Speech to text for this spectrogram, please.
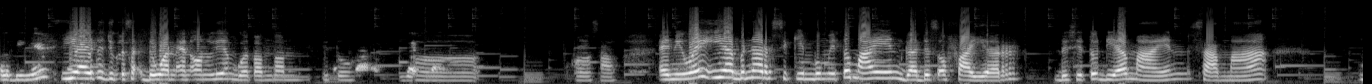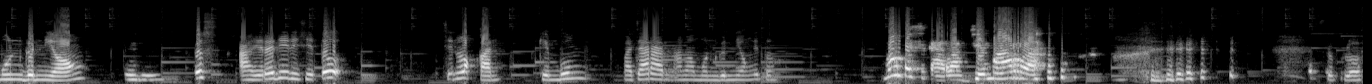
lebihnya iya itu juga the one and only yang gue tonton itu. Nggak. Eh, kolosal. Anyway, iya benar si Kim Bum itu main Goddess of Fire. Di situ dia main sama Moon Geun-young. mhm. Terus akhirnya dia di situ cinlok kan. Kim Bum pacaran sama Moon Geun-young itu. Sampai sekarang dia marah Stop loh.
